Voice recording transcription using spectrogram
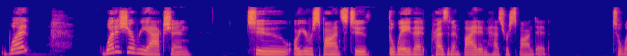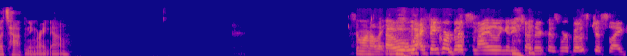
What what is your reaction to or your response to the way that President Biden has responded to what's happening right now? Simone, I'll let you. Oh, well, I think we're both smiling at each other because we're both just like,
